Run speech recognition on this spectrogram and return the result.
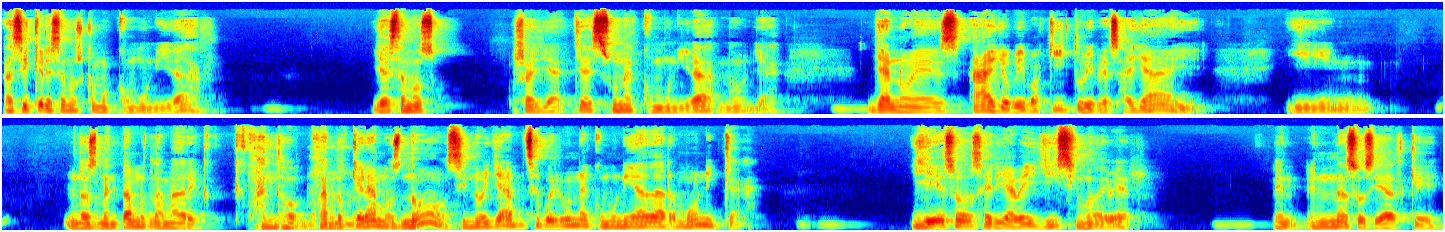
Así crecemos como comunidad. Ya estamos, o sea, ya, ya es una comunidad, ¿no? Ya, ya no es, ah, yo vivo aquí, tú vives allá y nos mentamos la madre cuando, cuando queramos. No, sino ya se vuelve una comunidad armónica. Y eso sería bellísimo de ver en, una sociedad que,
